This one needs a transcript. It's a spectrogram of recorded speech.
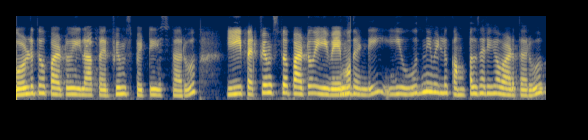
గోల్డ్తో పాటు ఇలా పెర్ఫ్యూమ్స్ పెట్టి ఇస్తారు. ఈ పెర్ఫ్యూమ్స్తో పాటు ఇవేమో అండి ఈ ఊద్ని వీళ్ళు కంపల్సరీగా వాడతారు.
